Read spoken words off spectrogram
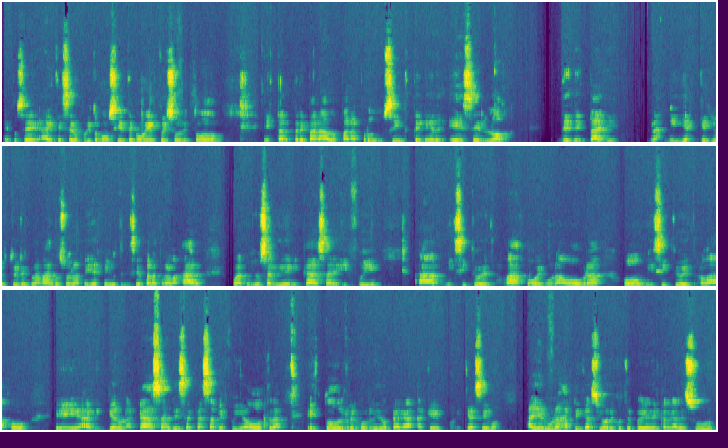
Entonces hay que ser un poquito consciente con esto y sobre todo estar preparado para producir, tener ese log de detalle. Las millas que yo estoy reclamando son las millas que yo utilicé para trabajar cuando yo salí de mi casa y fui a mi sitio de trabajo en una obra o mi sitio de trabajo eh, a limpiar una casa, de esa casa me fui a otra. Es todo el recorrido que, que, hacemos. Hay algunas aplicaciones que usted puede descargar en su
